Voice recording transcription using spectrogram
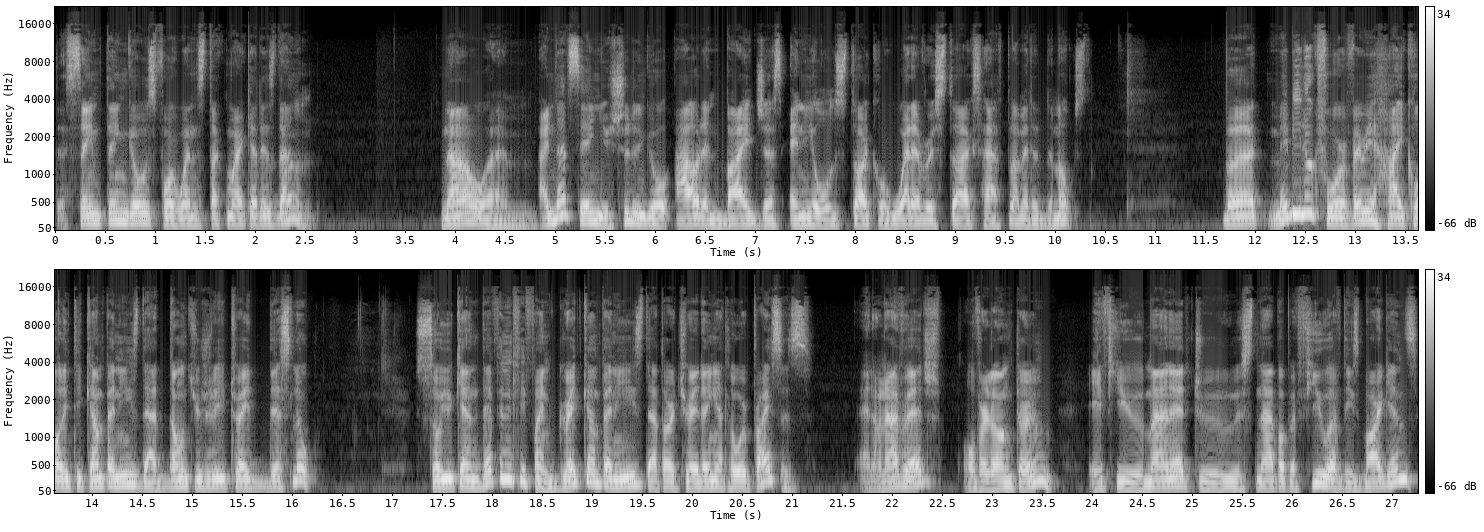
The same thing goes for when stock market is down. Now, um, I'm not saying you shouldn't go out and buy just any old stock or whatever stocks have plummeted the most. But maybe look for very high quality companies that don't usually trade this low. So you can definitely find great companies that are trading at lower prices. And on average, over long term, if you manage to snap up a few of these bargains,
